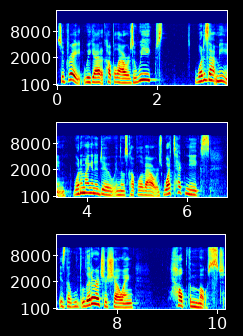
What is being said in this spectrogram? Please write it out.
So great, we get a couple hours a week. What does that mean? What am I going to do in those couple of hours? What techniques is the literature showing help the most?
